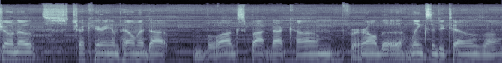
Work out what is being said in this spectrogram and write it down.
show notes. Check hearingimpalement.blogspot.com for all the links and details on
